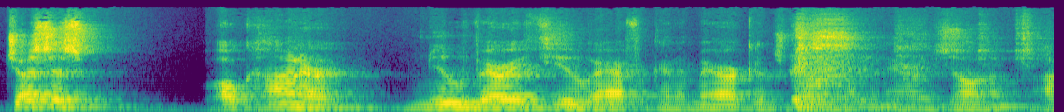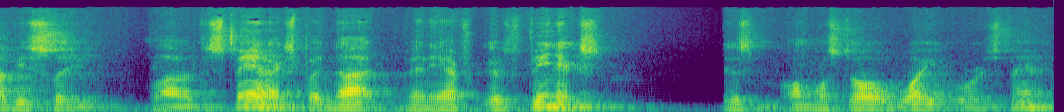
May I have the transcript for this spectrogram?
Justice O'Connor knew very few African Americans growing up in Arizona. Obviously, a lot of Hispanics, but not many Africans. Phoenix is almost all white or Hispanic.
